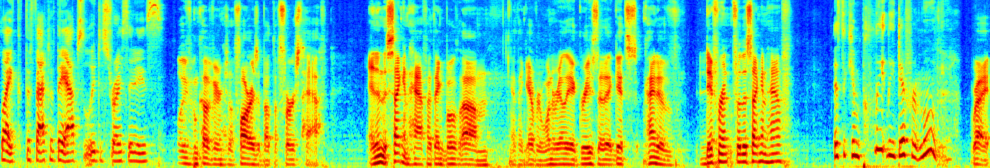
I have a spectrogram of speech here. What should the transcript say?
like the fact that they absolutely destroy cities what we've been covering so far is about the first half. And then the second half, I think both, um, I think everyone really agrees that it gets kind of different for the second half. it's a completely different movie Right.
